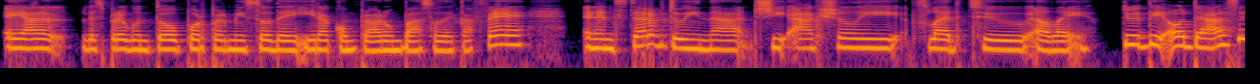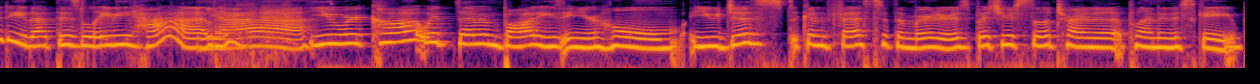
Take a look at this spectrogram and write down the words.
ella les preguntó por permiso de ir a comprar un vaso de café. And instead of doing that, she actually fled to LA. Dude, the audacity that this lady had. Like, Yeah. you were caught with seven bodies in your home. You just confessed to the murders, but you're still trying to plan an escape.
